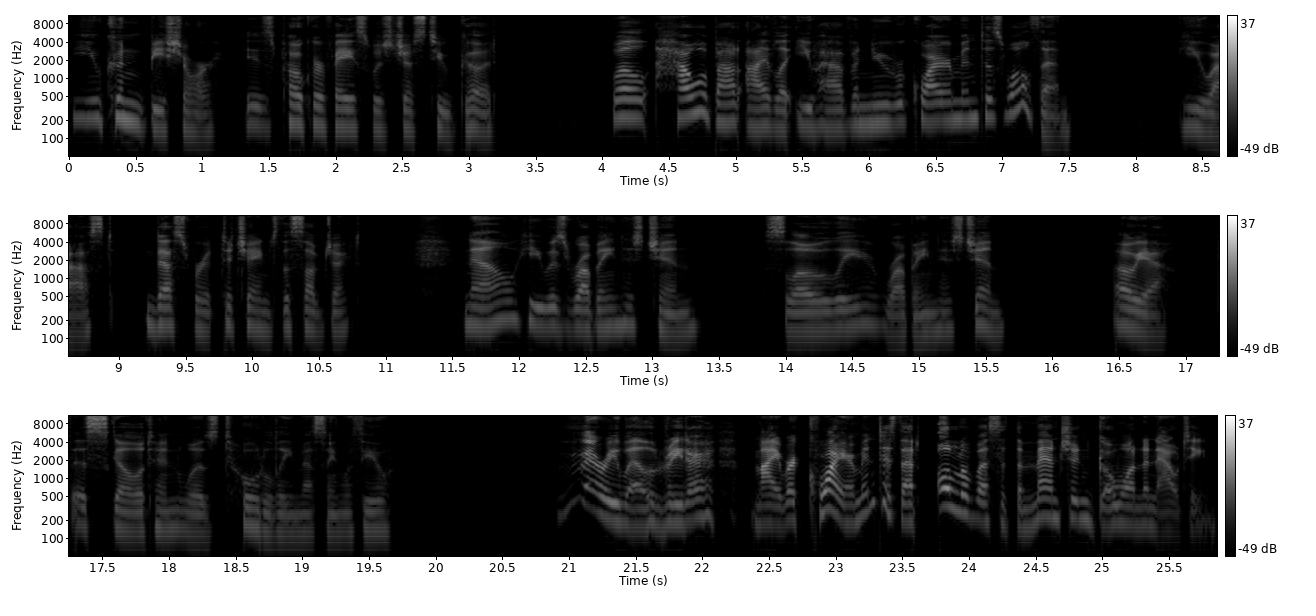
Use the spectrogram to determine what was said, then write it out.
You couldn't be sure. His poker face was just too good. Well, how about I let you have a new requirement as well, then? You asked, desperate to change the subject. Now he was rubbing his chin, slowly rubbing his chin. Oh, yeah, this skeleton was totally messing with you. Very well, reader. My requirement is that all of us at the mansion go on an outing.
